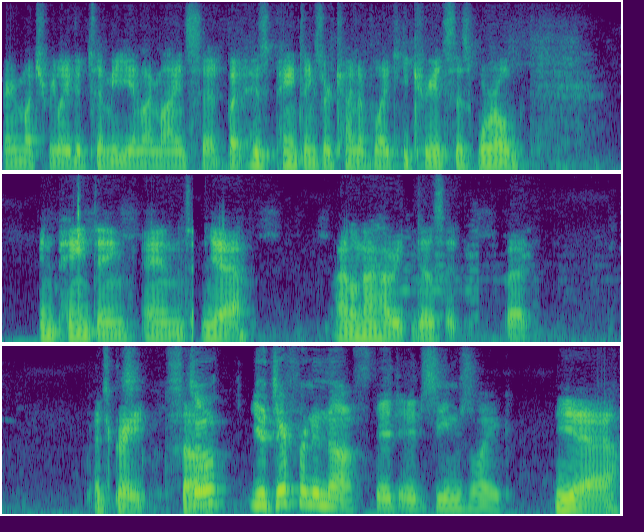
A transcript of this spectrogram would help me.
very much related to me and my mindset. But his paintings are kind of like he creates this world in painting, and yeah, I don't know how he does it, but it's great. So, so you're different enough. It it seems like. Yeah,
